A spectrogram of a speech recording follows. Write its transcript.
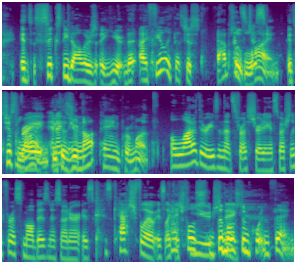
it's $60 a year. That I feel like that's just absolute just- lying. It's just Right, lying because you're not paying per month. A lot of the reason that's frustrating, especially for a small business owner, is because cash flow is like Cash a huge the thing. most important thing.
